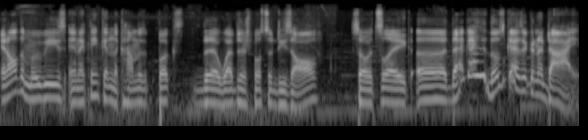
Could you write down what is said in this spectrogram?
in all the movies and I think in the comic books, the webs are supposed to dissolve. So it's like, uh, that guy, those guys are gonna die.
